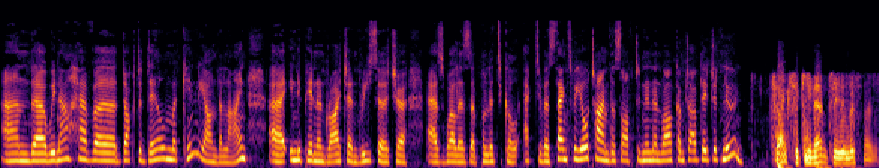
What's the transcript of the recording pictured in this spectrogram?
And uh, we now have uh, Dr. Dale McKinley on the line, uh, independent writer and researcher, as well as a political activist. Thanks for your time this afternoon and welcome to Update at Noon. Thanks, Sakina, and to your listeners.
